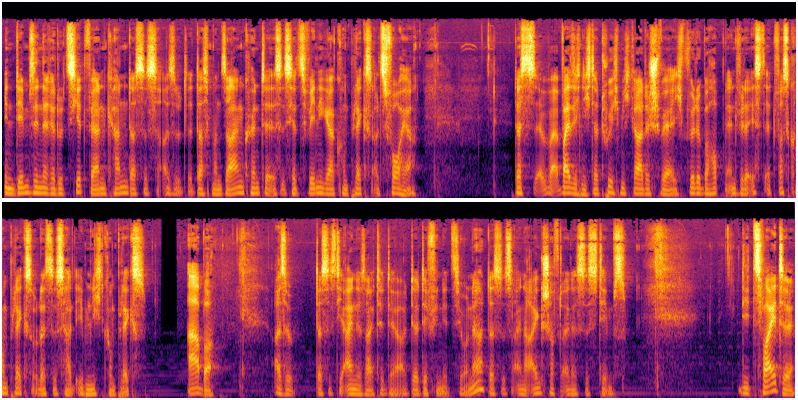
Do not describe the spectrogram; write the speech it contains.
in dem Sinne reduziert werden kann, dass es, also, dass man sagen könnte, es ist jetzt weniger komplex als vorher. Das weiß ich nicht, da tue ich mich gerade schwer. Ich würde behaupten, entweder ist etwas komplex oder es ist halt eben nicht komplex. Aber also das ist die eine Seite der, der Definition. Ja? Das ist eine Eigenschaft eines Systems. Die zweite,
